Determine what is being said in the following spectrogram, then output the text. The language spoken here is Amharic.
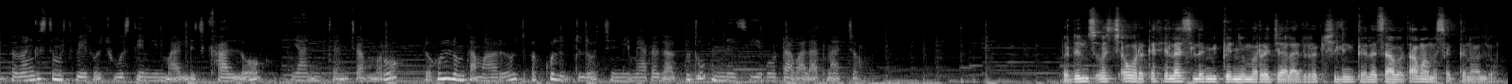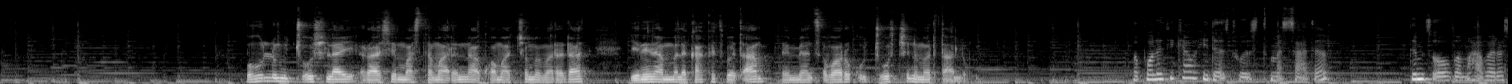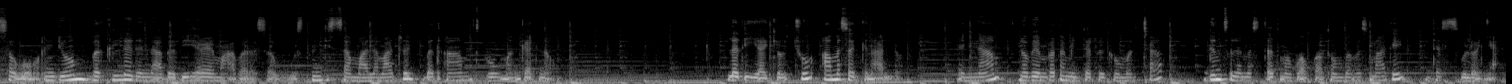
በመንግስት ትምህርት ቤቶች ውስጥ የሚማር ልጅ ካለው ያንተን ጨምሮ ለሁሉም ተማሪዎች እኩል እድሎችን የሚያረጋግጡ እነዚህ የቦርድ አባላት ናቸው። በድምፅ መስጫ ወረቀቴ ላይ ስለሚገኘው መረጃ ላደረግሽልኝ ገለጻ በጣም አመሰግናለሁ። በሁሉም እጩዎች ላይ ራሴን ማስተማር እና አቋማቸውን በመረዳት የኔን አመለካከት በጣም ለሚያንጸባርቁ እጩዎችን እመርጣለሁ። በፖለቲካው ሂደት ውስጥ መሳተፍ ድምፆ በማህበረሰቡ እንዲሁም በክልል እና በብሔራዊ ማህበረሰቡ ውስጥ እንዲሰማ ለማድረግ በጣም ጥሩ መንገድ ነው። ለጥያቄዎቹም አመሰግናለሁ። እናም ኖቬምበር በሚደረገው ምርጫ ድምፅ ለመስጠት መጓጓቶን በመስማቴ ደስ ብሎኛል።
